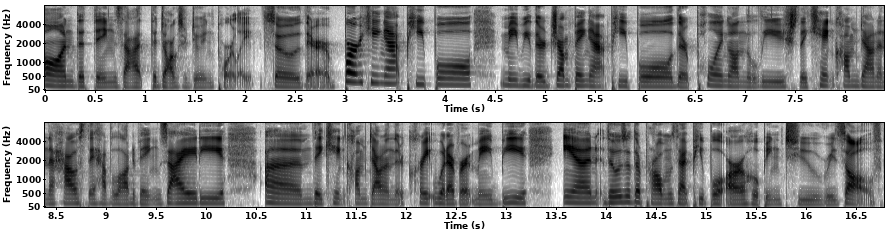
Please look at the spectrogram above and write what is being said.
on the things that the dogs are doing poorly. So they're barking at people, maybe they're jumping at people, they're pulling on the leash, they can't calm down in the house, they have a lot of anxiety, um, they can't calm down in their crate, whatever it may be. And those are the problems that people are hoping to resolve.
